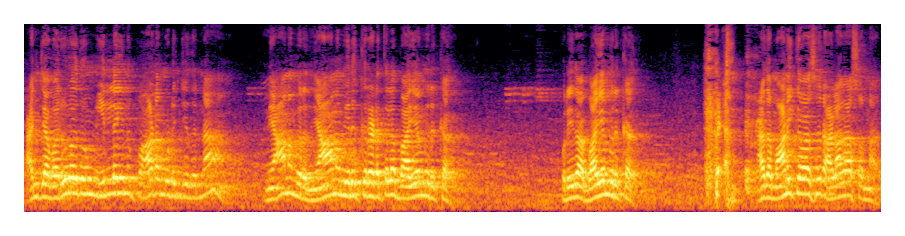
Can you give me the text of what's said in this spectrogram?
அஞ்ச வருவதும் இல்லைன்னு பாட முடிஞ்சதுன்னா ஞானம் இரு ஞானம் இருக்கிற இடத்துல பயம் இருக்காது. புரியுதா? பயம் இருக்காது. அதை மாணிக்கவாசர் அழகாக சொன்னார்.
